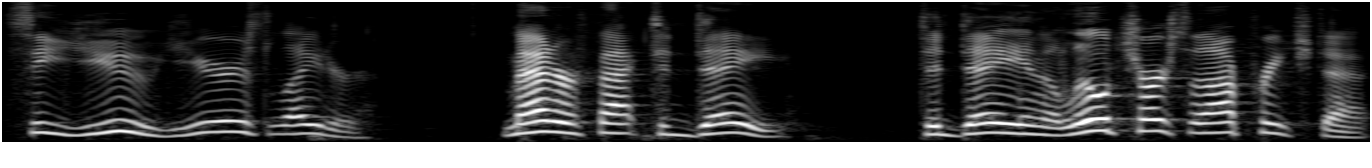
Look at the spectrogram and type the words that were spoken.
see you years later. Matter of fact, today, today in the little church that I preached at,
